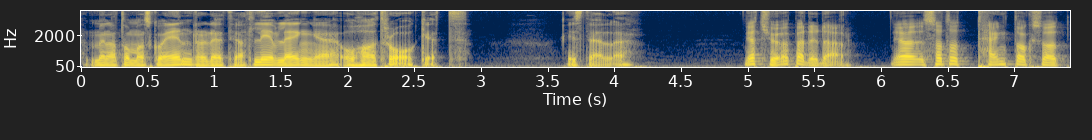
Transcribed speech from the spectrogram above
Men att om man ska ändra det till att leva länge och ha tråkigt istället. Jag köper det där. Jag satt och tänkte också att eh,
